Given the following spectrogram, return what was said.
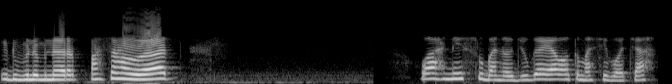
itu bener-bener pasrah banget Wah, nih lu bandel juga ya waktu masih bocah.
